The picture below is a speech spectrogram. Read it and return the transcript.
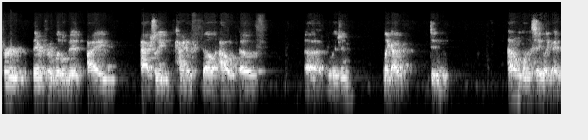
for there for a little bit, I actually kind of fell out of uh, religion. Like I didn't. I don't want to say like I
